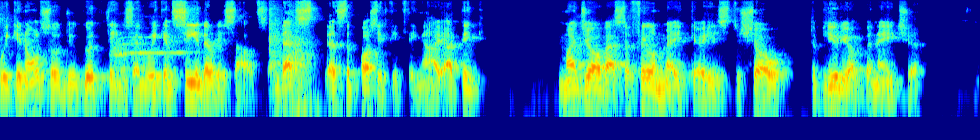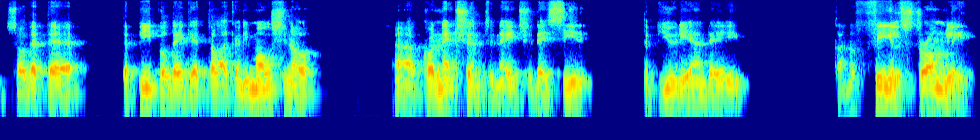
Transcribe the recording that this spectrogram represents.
we can also do good things and we can see the results. And that's that's the positive thing. I, I think my job as a filmmaker is to show the beauty of the nature so that the the people they get like an emotional uh, connection to nature they see the beauty and they kind of feel strongly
